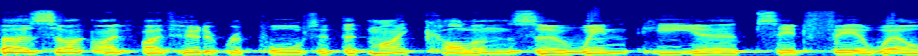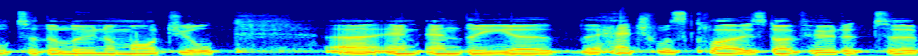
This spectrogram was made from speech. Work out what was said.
Buzz, I've, I've heard it reported that Mike Collins, uh, when he uh, said farewell to the lunar module uh, and, and the, uh, the hatch was closed, I've heard it uh,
